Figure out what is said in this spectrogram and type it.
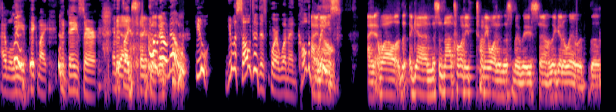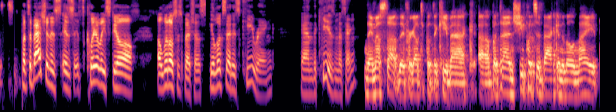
I will leave. Take my good day, sir." And it's like, exactly. no, no, no, you you assaulted this poor woman. Call the police. I, well, th- again, this is not 2021 in this movie, so they get away with this. But Sebastian is is is clearly still a little suspicious. He looks at his key ring, and the key is missing. They messed up. They forgot to put the key back, uh, but then she puts it back in the middle of the night,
